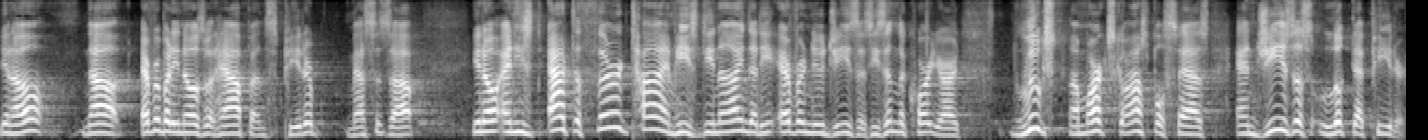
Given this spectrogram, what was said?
You know, now everybody knows what happens. Peter messes up. You know, and he's at the third time he's denying that he ever knew Jesus. He's in the courtyard. Luke's, uh, Mark's gospel says, and Jesus looked at Peter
